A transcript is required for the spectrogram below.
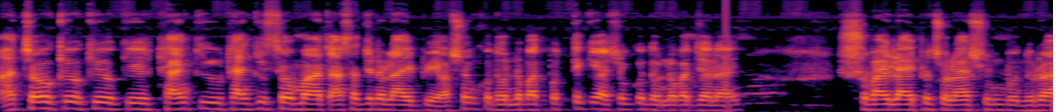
আচ্ছা okay okay okay thank you thank you so much আসার জন্য লাইভে অসংখ্য ধন্যবাদ প্রত্যেকে অসংখ্য ধন্যবাদ জানাই। সবাই লাইভে চলে আসুন, বন্ধুরা।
